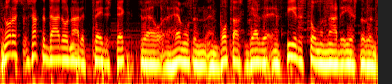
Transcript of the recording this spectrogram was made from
Norris zakte daardoor naar de tweede stek... terwijl Hamilton en Bottas derde en vierde stonden na de eerste runs.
